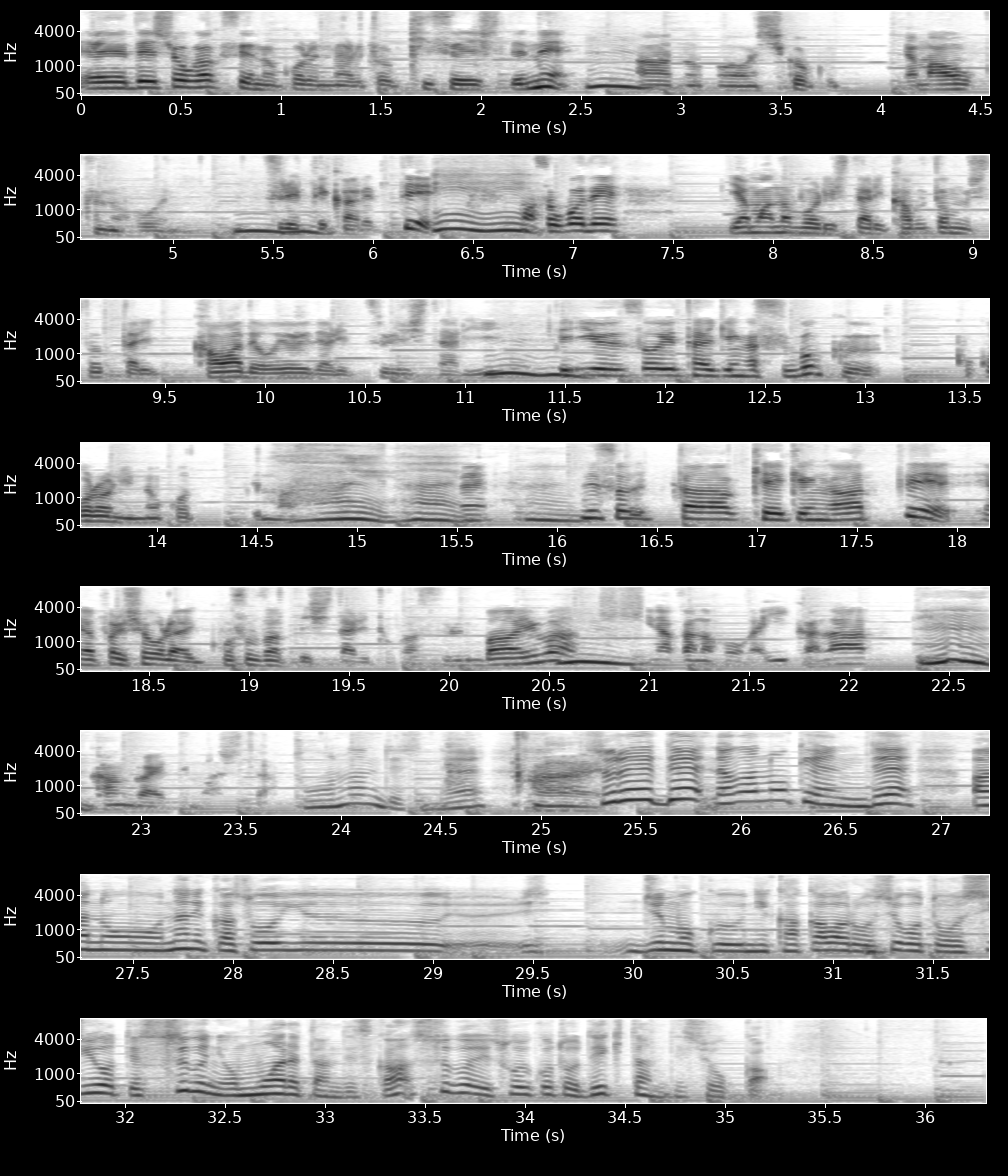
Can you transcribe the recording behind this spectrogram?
えー、で小学生の頃になると帰省してね、うん、あの四国山奥の方に連れてかれて、うんえー、まあ、そこで山登りしたりカブトムシ取ったり川で泳いだり釣りしたりっていう、うんうん、そういう体験がすごく心に残ってます、ね、はいはい。うん、でそういった経験があってやっぱり将来子育てしたりとかする場合は、田舎の方がいいかなって考えてました、そうなんですね、はい、それで長野県であの何かそういう樹木に関わるお仕事をしようってすぐに思われたんですか？すぐにそういうことできたんでしょうか？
